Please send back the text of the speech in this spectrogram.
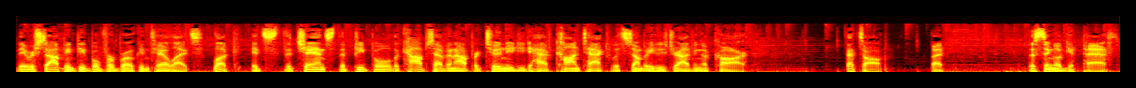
they were stopping people for broken taillights. Look, it's the chance that people, the cops, have an opportunity to have contact with somebody who's driving a car. That's all. But this thing will get passed.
